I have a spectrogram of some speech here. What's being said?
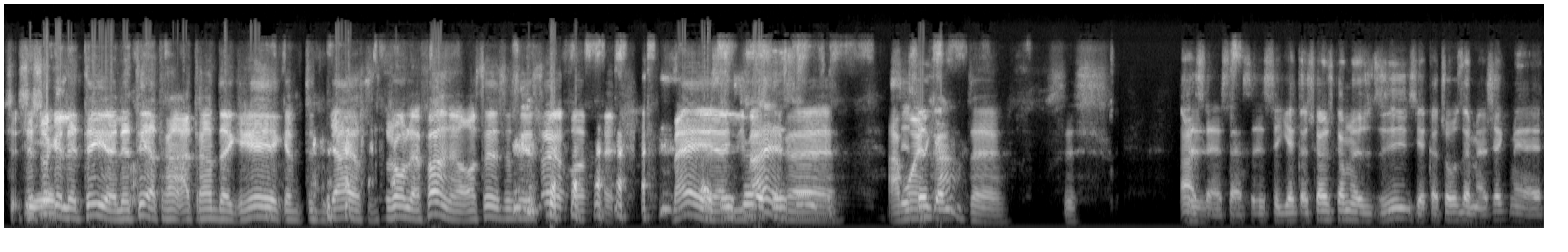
C'est sûr que l'été, euh, l'été à 30, à 30 degrés, comme toute guerre, c'est toujours le fun. On sait, c'est sûr. Mais euh, l'hiver, à moins de 30, c'est ah, c'est quelque chose, comme je dis, il y a quelque chose de magique, mais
